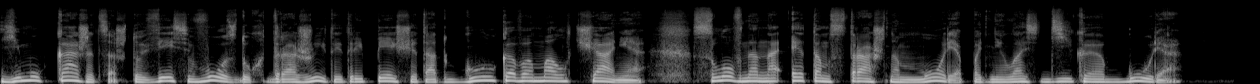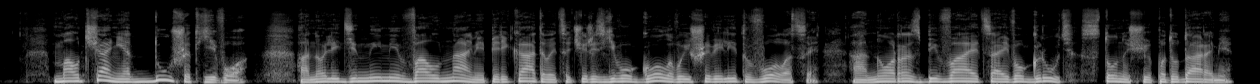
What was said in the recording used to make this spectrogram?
ему кажется, что весь воздух дрожит и трепещет от гулкого молчания. Словно на этом страшном море поднялась дикая буря. Молчание душит его — оно ледяными волнами перекатывается через его голову и шевелит волосы. Оно разбивается о его грудь, стонущую под ударами.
